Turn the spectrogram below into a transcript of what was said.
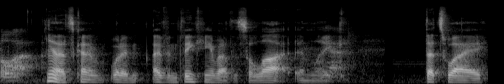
a lot. Yeah, that's kind of what I've, I've been thinking about this a lot, and like yeah. that's why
